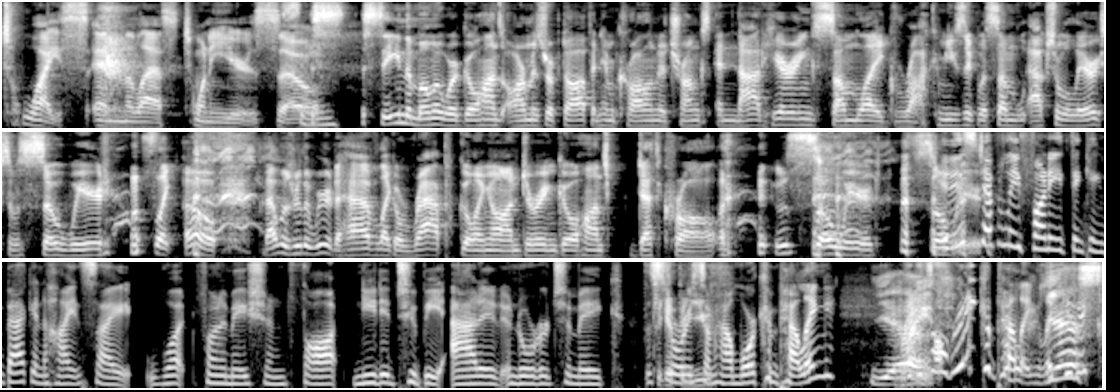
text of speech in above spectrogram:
twice in the last twenty years. So Same. Seeing the moment where Gohan's arm is ripped off and him crawling to Trunks and not hearing some like rock music with some actual lyrics it was so weird. it's like, oh, that was really weird to have like a rap going on during Gohan's death crawl. it was so weird. So It weird. is definitely funny thinking back in hindsight what Funimation thought needed to be added in order to make the To get the story somehow more compelling. yeah. Right. It's already compelling. Like Yes. give it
